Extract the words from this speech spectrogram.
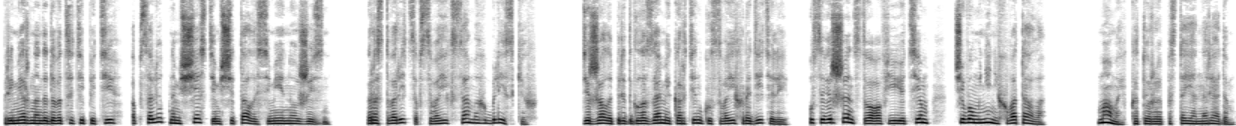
Примерно до 25 абсолютным счастьем считала семейную жизнь. Раствориться в своих самых близких. Держала перед глазами картинку своих родителей, усовершенствовав ее тем, чего мне не хватало, Мамой, которая постоянно рядом.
